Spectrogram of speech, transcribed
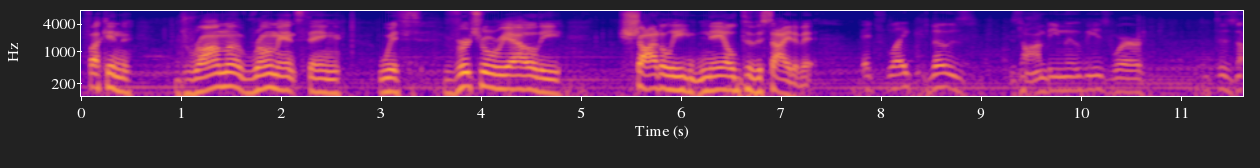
fucking drama romance thing with virtual reality shoddily nailed to the side of it. It's like those zombie movies where the zo-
